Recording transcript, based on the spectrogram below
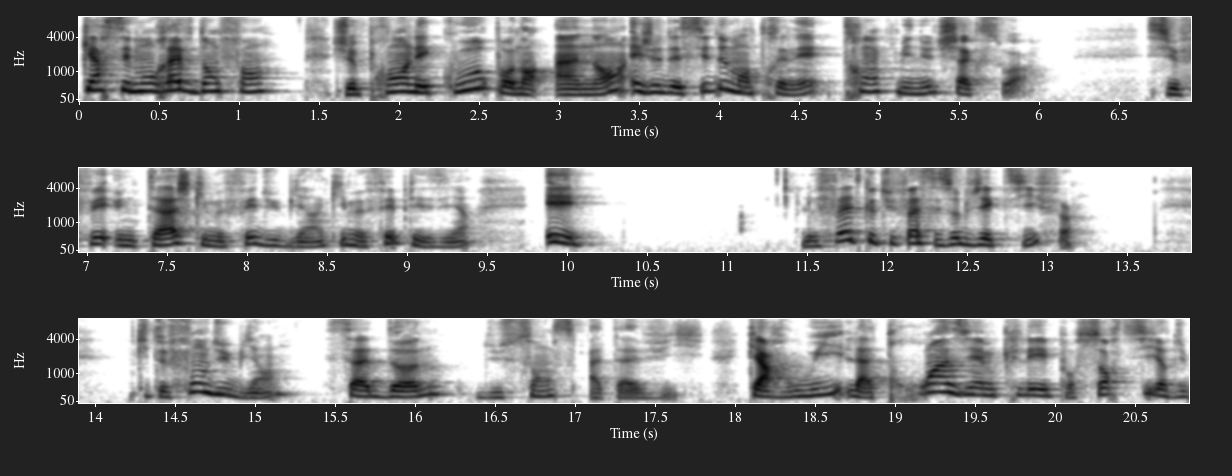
car c'est mon rêve d'enfant. Je prends les cours pendant un an et je décide de m'entraîner 30 minutes chaque soir. Je fais une tâche qui me fait du bien, qui me fait plaisir. Et le fait que tu fasses ces objectifs, qui te font du bien, ça donne du sens à ta vie. Car oui, la troisième clé pour sortir du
